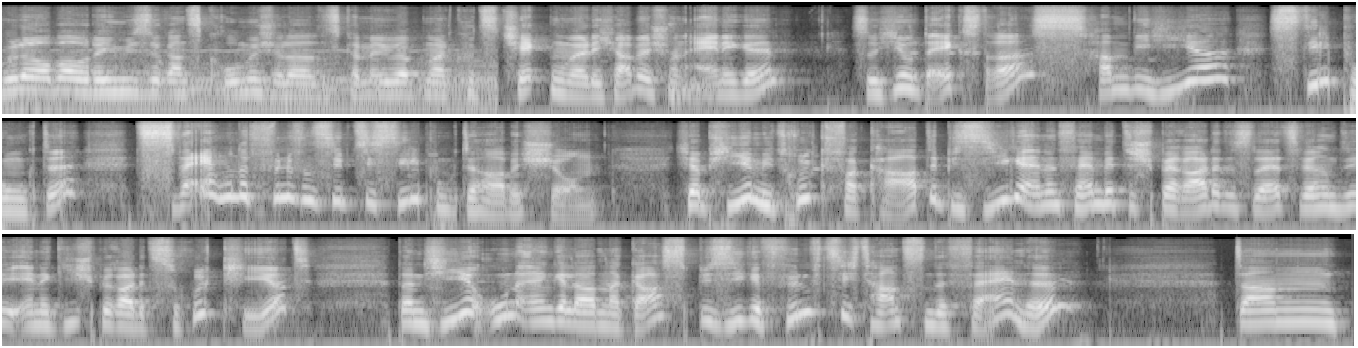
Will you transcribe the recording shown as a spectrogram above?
Urlauber oder irgendwie so ganz komisch, oder das können wir überhaupt mal kurz checken, weil ich habe ja schon einige. So, hier unter Extras haben wir hier Stilpunkte. 275 Stilpunkte habe ich schon. Ich habe hier mit Rückfahrkarte besiege einen Feind mit der Spirale des Leids, während die Energiespirale zurückkehrt. Dann hier uneingeladener Gast, besiege 50 tanzende Feinde. Dann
